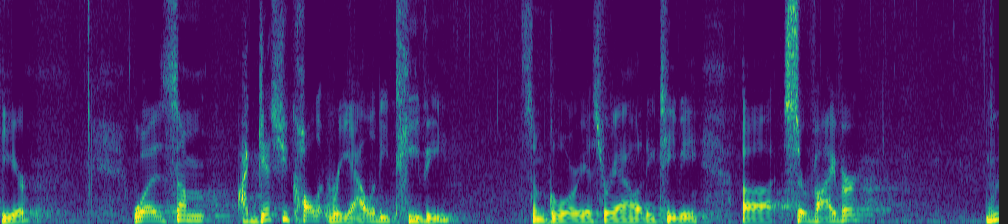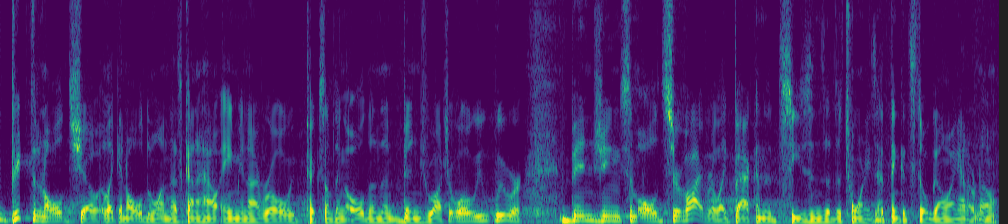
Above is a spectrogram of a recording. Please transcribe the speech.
year was some I guess you call it reality TV, some glorious reality TV. Uh, Survivor. We picked an old show, like an old one. That's kind of how Amy and I roll. We pick something old and then binge watch it. Well, we, we were binging some old Survivor, like back in the seasons of the 20s. I think it's still going. I don't know.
